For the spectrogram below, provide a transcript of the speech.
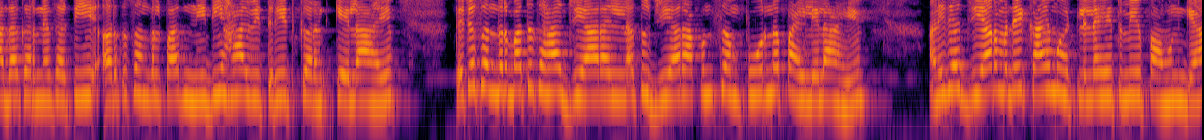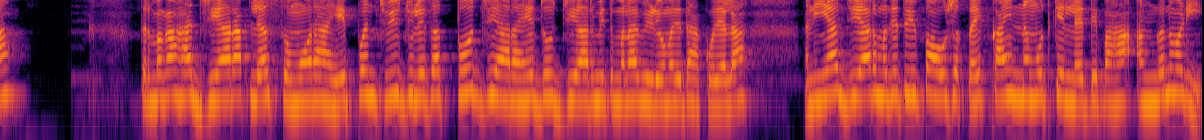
अदा करण्यासाठी अर्थसंकल्पात निधी हा वितरित कर केला आहे. त्याच्या संदर्भातच हा जी आर आलेला तो जी आर आपण संपूर्ण पाहिलेला आहे. आणि त्या जी आरमध्ये काय म्हटलेलं आहे हे तुम्ही पाहून घ्या. तर बघा हा जी आर आपल्यासमोर आहे. पंचवीस जुलैचा तोच जी आर आहे जो जी आर मी तुम्हाला व्हिडिओमध्ये दाखवलेला. आणि या जी आरमध्ये तुम्ही पाहू शकताय काय नमूद केलेलं आहे ते पहा. अंगणवाडी.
